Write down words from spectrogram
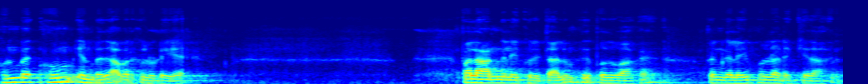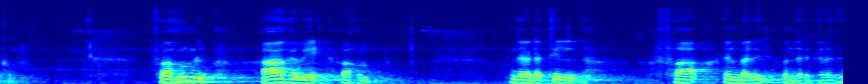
ஹுன்ப ஹும் என்பது அவர்களுடைய பல ஆண்களை குறித்தாலும் இது பொதுவாக பெண்களையும் உள்ளடக்கியதாக இருக்கும். ஃபஹும் ஆகவே ஃபஹும். இந்த இடத்தில் ஃபா என்பது வந்திருக்கிறது.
